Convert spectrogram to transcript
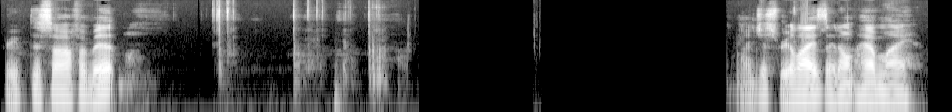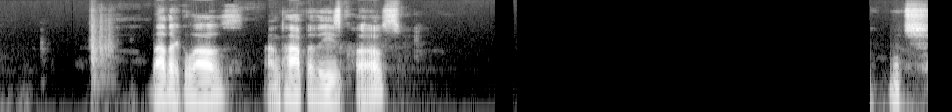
Scrape this off a bit. I just realized I don't have my leather gloves on top of these gloves. Which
